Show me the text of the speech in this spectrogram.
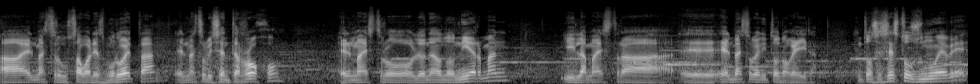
uh, el maestro Gustavo Arias Murueta, el maestro Vicente Rojo, el maestro Leonardo Nierman y la maestra, eh, el maestro Benito Nogueira. Entonces estos nueve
